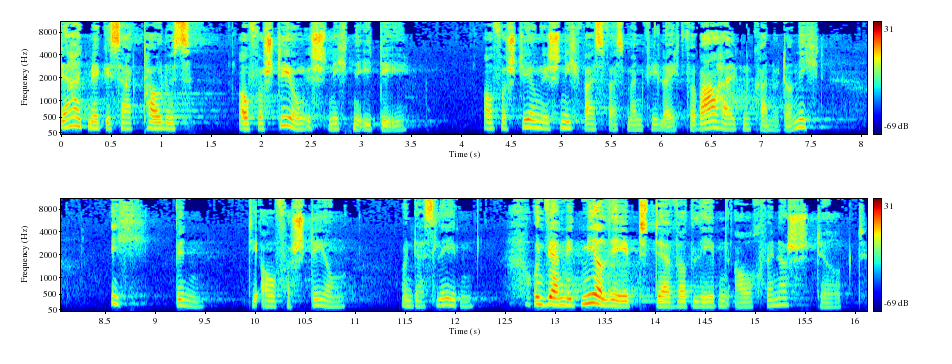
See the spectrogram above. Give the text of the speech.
der hat mir gesagt, Paulus, Auferstehung ist nicht eine Idee. Auferstehung ist nicht was, was man vielleicht für wahr halten kann oder nicht. Ich bin die Auferstehung und das Leben. Und wer mit mir lebt, der wird leben, auch wenn er stirbt.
